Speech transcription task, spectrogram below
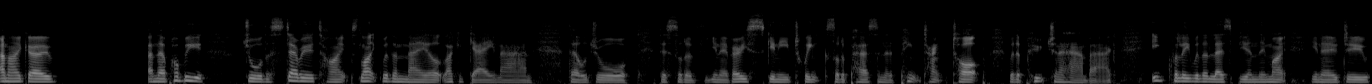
And I go, and they'll probably draw the stereotypes like with a male like a gay man. They'll draw this sort of you know very skinny twink sort of person in a pink tank top with a pooch and a handbag. Equally with a lesbian they might you know do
